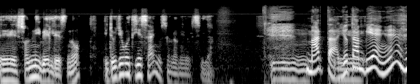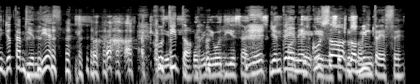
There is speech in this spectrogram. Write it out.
eh, son niveles, ¿no? Yo llevo 10 años en la universidad. Marta, yo eh, también, ¿eh? Yo también 10. Justito. Bueno, llevo 10 años. Yo entré en el curso 2013.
